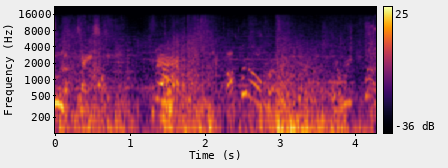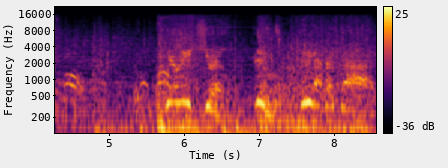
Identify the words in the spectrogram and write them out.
You look tasty! Fang! Up and over! Here we ball! We'll eat you! Eat the!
